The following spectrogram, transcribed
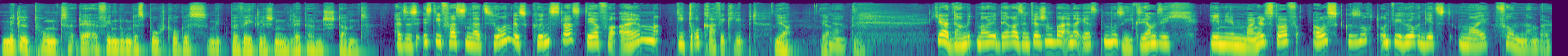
Mittelpunkt der Erfindung des Buchdruckes mit beweglichen Lettern stand. Also es ist die Faszination des Künstlers, der vor allem die Druckgrafik liebt. Ja, ja. Ja, ja. ja damit, Mario Derra, sind wir schon bei einer ersten Musik. Sie haben sich Emil Mangelsdorf ausgesucht und wir hören jetzt My Phone Number.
